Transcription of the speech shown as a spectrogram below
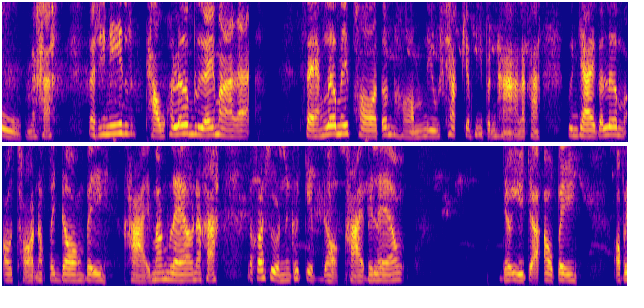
ปลูกนะคะ แต่ทีนี้เถาเขาเริ่มเลื้อยมาแล้วแสงเริ่มไม่พอต้นหอมอิวชักจะมีปัญหาแล้วค่ะ คุณยายก็เริ่มเอาถอนออกไปดองไปขายมั่งแล้วนะคะ แล้วก็ส่วนหนึ่งก็เก็บดอกขายไปแล้ว เดี๋ยวอิวจะเอาไปเอาไป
